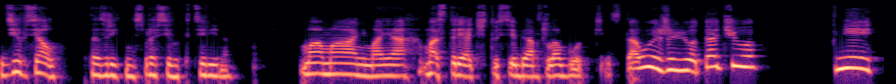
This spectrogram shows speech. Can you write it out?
где взял?» – подозрительно спросила Катерина. «Мамань моя мострячит у себя в Слободке. С того и живет. А чё? К ней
